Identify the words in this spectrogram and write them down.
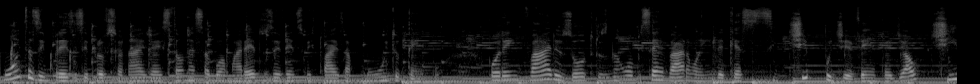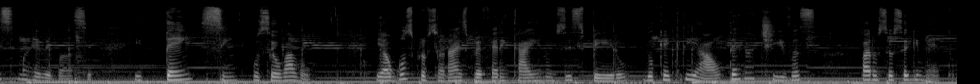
Muitas empresas e profissionais já estão nessa boa maré dos eventos virtuais há muito tempo, porém vários outros não observaram ainda que esse tipo de evento é de altíssima relevância e tem sim o seu valor e alguns profissionais preferem cair no desespero do que criar alternativas para o seu segmento.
